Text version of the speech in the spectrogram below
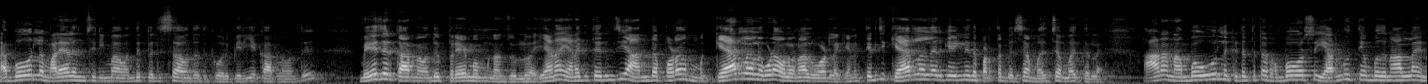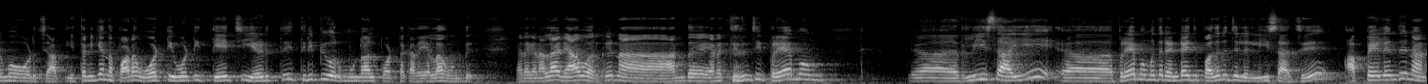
நம்ம ஊரில் மலையாளம் சினிமா வந்து பெருசாக வந்ததுக்கு ஒரு பெரிய காரணம் வந்து மேஜர் காரணம் வந்து பிரேமம்னு நான் சொல்லுவேன். ஏன்னா எனக்கு தெரிஞ்சு அந்த படம் கேரளாவில் கூட அவ்வளோ நாள் ஓடலை. எனக்கு தெரிஞ்சு கேரளாவில் இருக்கவங்களே இந்த படத்தை பெருசாக மதித்த மாதிரி தெரில ஆனால் நம்ம ஊரில் கிட்டத்தட்ட ரொம்ப வருஷம் இரநூத்தி ஐம்பது நாள்லாம் என்னமோ ஓடிச்சு. இத்தனைக்கும் அந்த படம் ஓட்டி ஓட்டி தேய்ச்சி எடுத்து திருப்பி ஒரு மூணு நாள் போட்ட கதையெல்லாம் உண்டு. எனக்கு நல்லா ஞாபகம் இருக்குது நான் அந்த எனக்கு தெரிஞ்சு பிரேமம் ரிலீஸ் ஆகி பிரேமம் வந்து ரெண்டாயிரத்தி பதினஞ்சில் ரிலீஸ் ஆச்சு. அப்போலேருந்து நான்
